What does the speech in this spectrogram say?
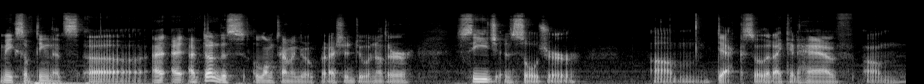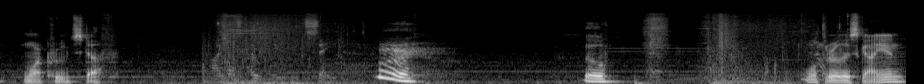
make something that's... Uh, I, I, I've done this a long time ago, but I should do another Siege and Soldier um, deck so that I can have um, more crude stuff. I was hoping you'd say that. So we'll throw this guy in.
